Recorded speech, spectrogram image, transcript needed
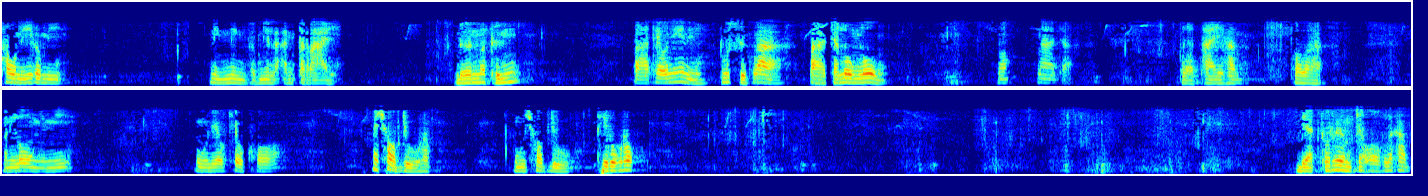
เท่านี้ก็มี นิ่งๆแบบนี้แหละอันตราย เดินมาถึง ป่าแถวนี้นี่ รู้สึกว่าป่าจะโล่งๆเนาะน่าจะปลอดภัยครับ เพราะว่ามันโล่งอย่างนี้งูเลี้ยวเขี้ยวคอไม่ชอบอยู่ครับงูชอบอยู่ที่รกๆแดดก็เริ่มจะออกแล้วครับ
